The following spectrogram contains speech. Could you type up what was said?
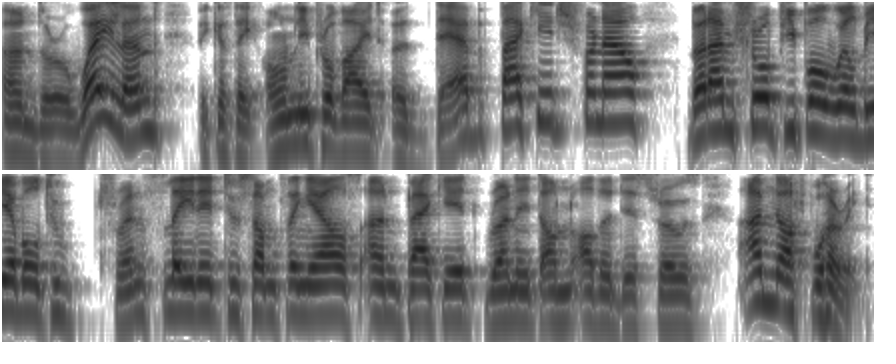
under Wayland because they only provide a deb package for now but I'm sure people will be able to translate it to something else, unpack it, run it on other distros. I'm not worried.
